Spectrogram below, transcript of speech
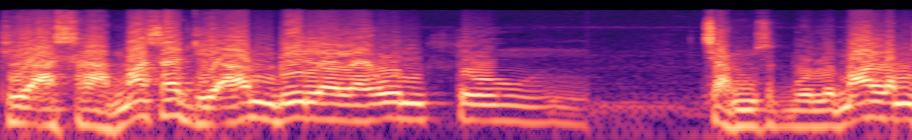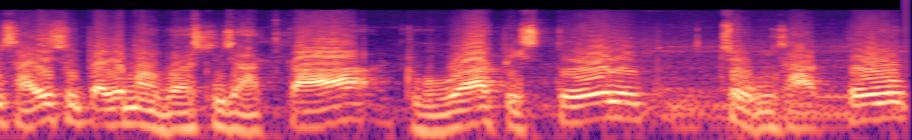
di asrama saya diambil oleh untung jam 10 malam saya supaya membawa senjata dua pistol cung satu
